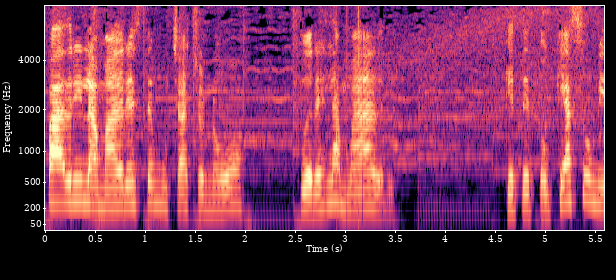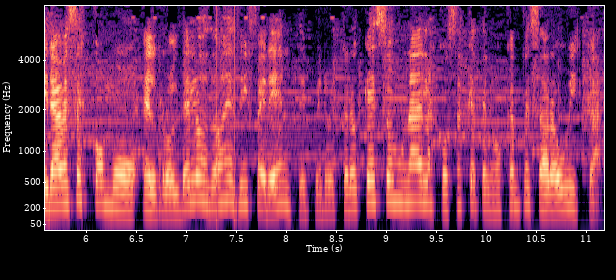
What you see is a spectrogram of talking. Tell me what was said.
padre y la madre de este muchacho. No, tú eres la madre que te toque asumir a veces como el rol de los dos es diferente, pero creo que eso es una de las cosas que tenemos que empezar a ubicar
